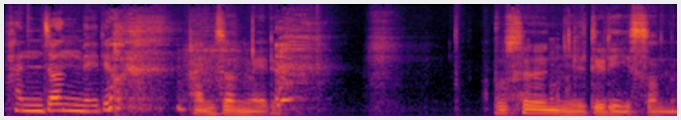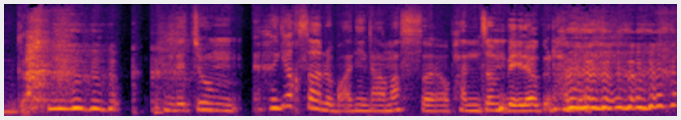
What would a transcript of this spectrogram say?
반전 매력? 반전 매력. 무슨 일들이 있었는가? 근데 좀 흑역사로 많이 남았어요. 반전 매력을 하면.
